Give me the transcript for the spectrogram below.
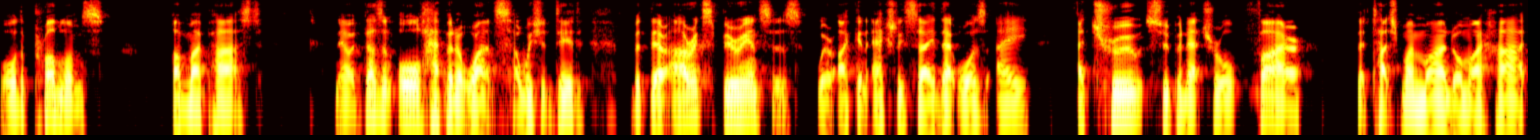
or the problems of my past. Now, it doesn't all happen at once. I wish it did. But there are experiences where I can actually say that was a, a true supernatural fire that touched my mind or my heart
